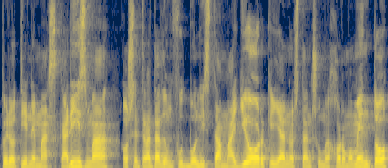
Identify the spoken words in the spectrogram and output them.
pero tiene más carisma, o se trata de un futbolista mayor que ya no está en su mejor momento,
